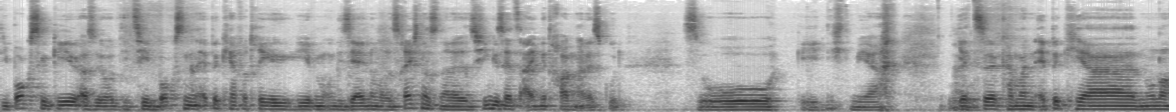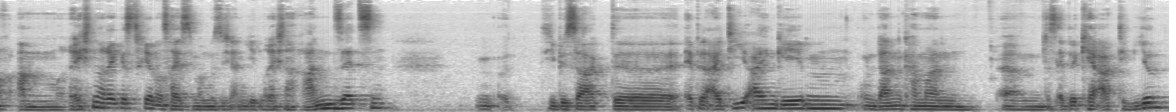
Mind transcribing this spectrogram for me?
die Box gegeben, also die zehn Boxen Apple Care Verträge gegeben und die Seriennummer des Rechners und dann hat er sich hingesetzt, eingetragen, alles gut. So geht nicht mehr. Nein. Jetzt äh, kann man Apple Care nur noch am Rechner registrieren, das heißt, man muss sich an jeden Rechner ransetzen die besagte Apple ID eingeben und dann kann man ähm, das Apple Care aktivieren.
